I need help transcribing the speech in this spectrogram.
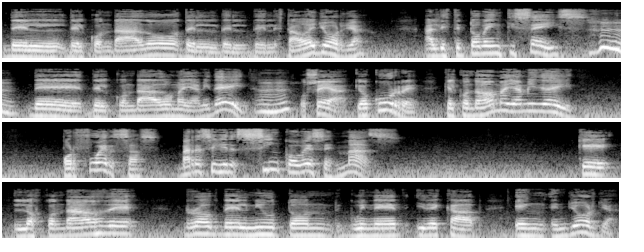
del, del condado del, del, del estado de Georgia al distrito 26 de, del condado Miami-Dade. O sea, ¿qué ocurre? que el condado de Miami-Dade, por fuerzas, va a recibir cinco veces más que los condados de Rockdale, Newton, Gwinnett y DeKalb en, en Georgia.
